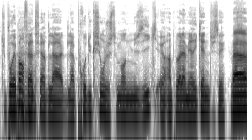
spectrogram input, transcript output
Tu pourrais pas en Euh. faire faire de la de la production justement de musique euh, un peu à l'américaine, tu sais, Bah,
